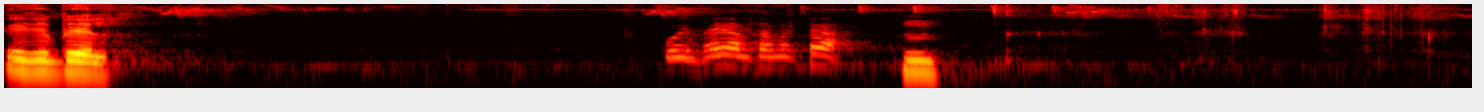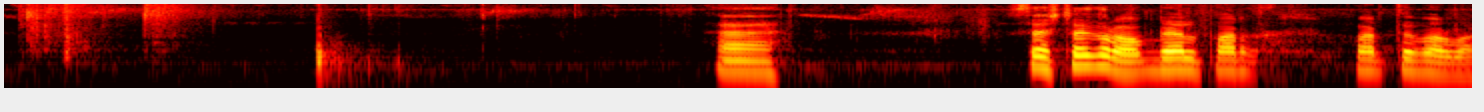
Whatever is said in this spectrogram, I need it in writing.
এই যে বেল। কই ভাই আলতাম একটা? হুম। হ্যাঁ চেষ্টা করো বেল পার পারতে পারবা।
